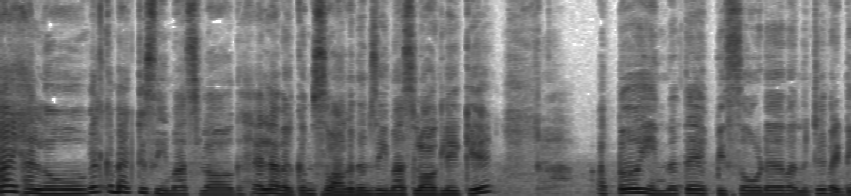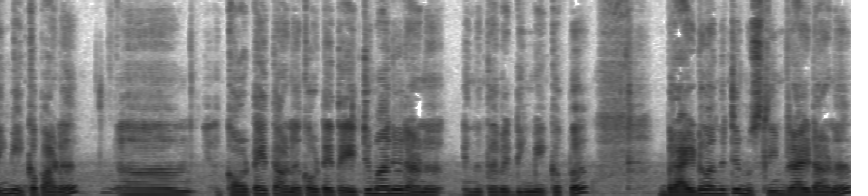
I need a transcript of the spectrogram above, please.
Hi hello welcome back to Seema's vlog എല്ലാവർക്കും സ്വാഗതം സീമാസ് വ്ലോഗിലേക്ക് അപ്പോൾ ഇന്നത്തെ എപ്പിസോഡ് വന്നിട്ട് വെഡ്ഡിങ് മേക്കപ്പാണ് കോട്ടയത്താണ്. കോട്ടയത്തെ ഏറ്റുമാനൂരാണ് ഇന്നത്തെ വെഡ്ഡിങ് മേക്കപ്പ് ബ്രൈഡ് വന്നിട്ട് മുസ്ലിം ബ്രൈഡാണ്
